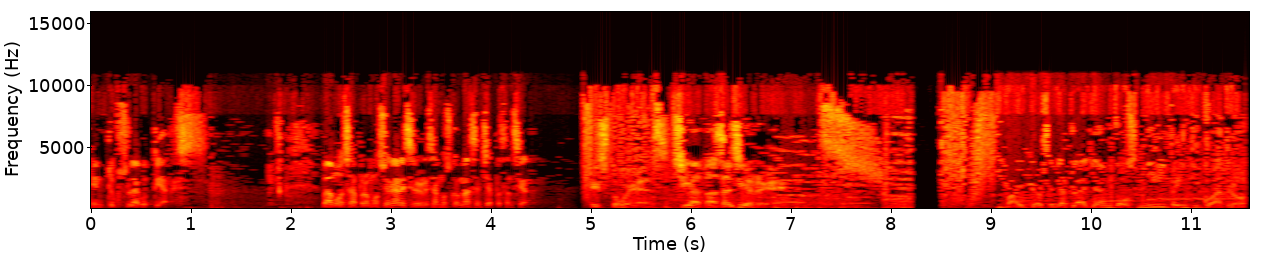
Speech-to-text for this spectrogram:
en Tuxtla Gutiérrez. Vamos a promocionar y regresamos con más en Chiapas Anciano. Esto es Chiapas al cierre. Bikers en la playa 2024.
